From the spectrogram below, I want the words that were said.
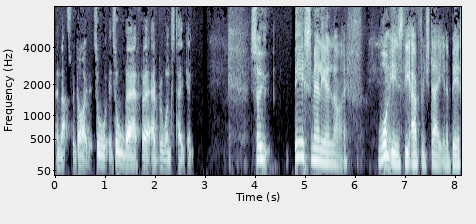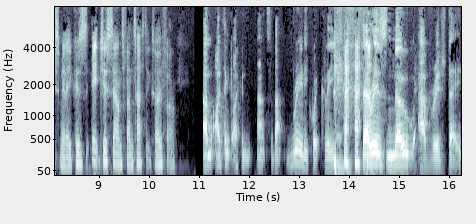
and that's the guide. It's all it's all there for everyone to take in. So, beer sommelier life. What Hmm. is the average day in a beer sommelier? Because it just sounds fantastic so far. Um, I think I can answer that really quickly. there is no average day.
